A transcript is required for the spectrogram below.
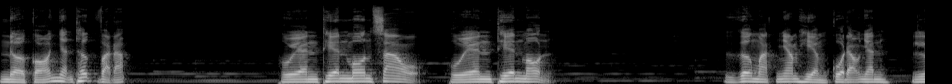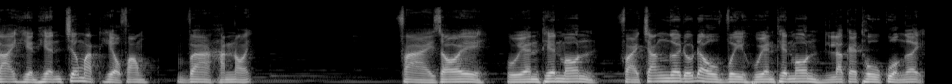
Nửa có nhận thức và đáp. Huyền thiên môn sao? Huyền thiên môn Gương mặt nham hiểm của đạo nhân Lại hiện hiện trước mặt Hiểu Phong Và hắn nói Phải rồi Huyền thiên môn phải chăng ngươi đối đầu vì huyền thiên môn là kẻ thù của ngươi?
